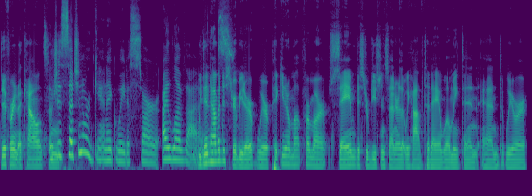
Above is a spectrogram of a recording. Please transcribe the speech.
different accounts. And Which is such an organic way to start. I love that. we I didn't think have a it's- distributor. We were picking them up from our same distribution center that we have today in Wilmington, and we were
